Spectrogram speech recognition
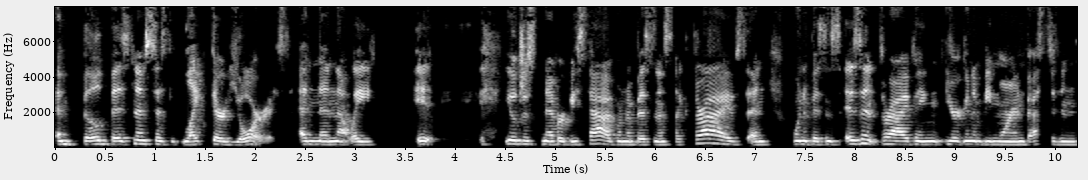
and build businesses like they're yours. And then that way it, you'll just never be sad when a business like thrives and when a business isn't thriving you're going to be more invested in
